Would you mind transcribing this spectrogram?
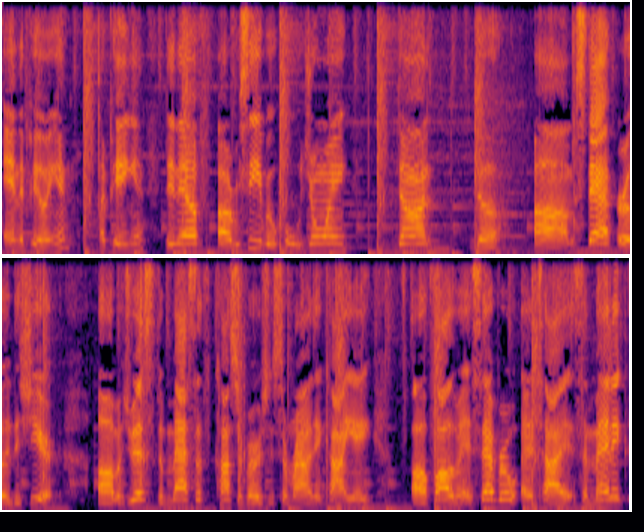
and opinion. Opinion. The uh, receiver who joined Don the um, staff earlier this year um, addressed the massive controversy surrounding Kanye uh, following several anti-Semitic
